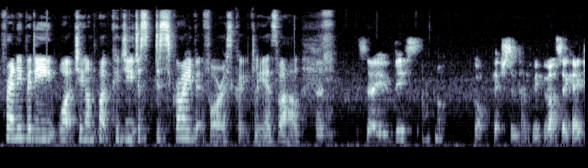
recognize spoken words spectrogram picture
for anybody watching on the podcast, could you just describe it for us quickly? As well. Um, so this, I've not got pictures in front of me, but that's okay.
